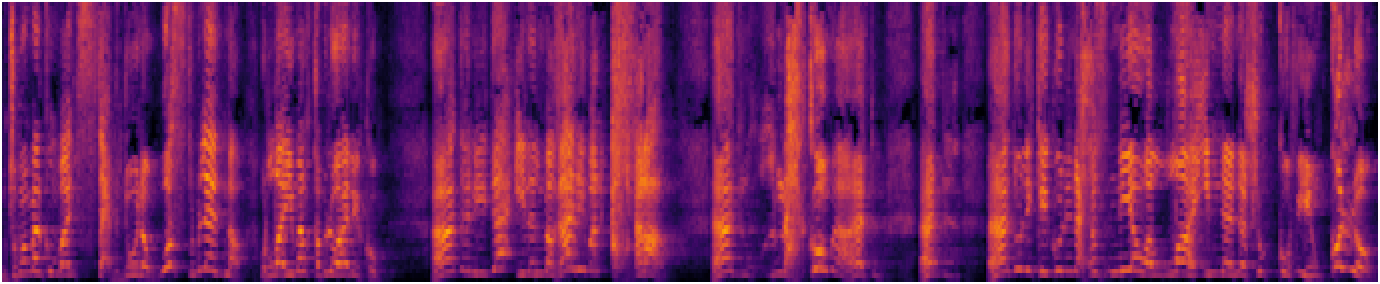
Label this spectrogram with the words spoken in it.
أنتم مالكم باغيين تستعبدونا وسط بلادنا. والله ما نقبلوها لكم هذا نداء إلى المغاربه الاحرار هاد المحكومة هاد هاد هادو اللي كيقول لنا حسن نيه والله إنا نشك فيهم كلهم.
